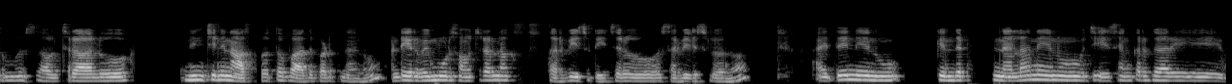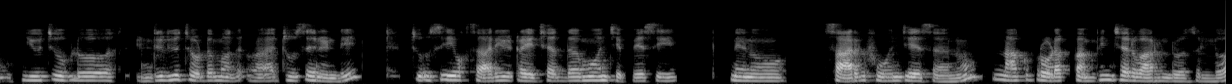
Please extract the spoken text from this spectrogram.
తొమ్మిది సంవత్సరాలు నుంచి నేను ఆస్పత్రితో బాధపడుతున్నాను. అంటే ఇరవై మూడు సంవత్సరాలు నాకు సర్వీస్ టీచర్ సర్వీస్లోను. అయితే నేను కింద నెల నేను జయశంకర్ గారి యూట్యూబ్లో ఇంటర్వ్యూ చూడడం చూసానండి చూశానండి. చూసి ఒకసారి ట్రై చేద్దాము అని చెప్పేసి నేను సార్కి ఫోన్ చేశాను. నాకు ప్రోడక్ట్ పంపించారు వారం రోజుల్లో.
